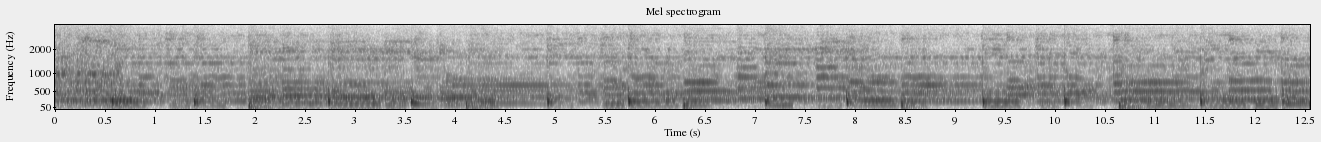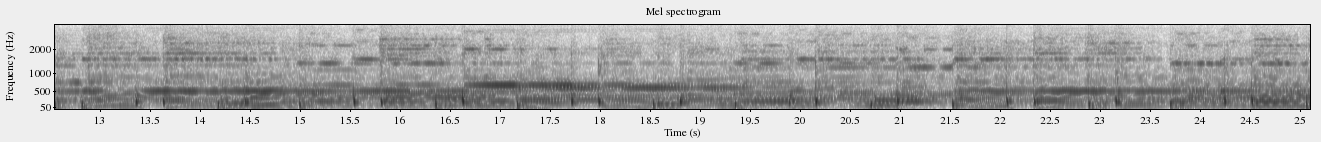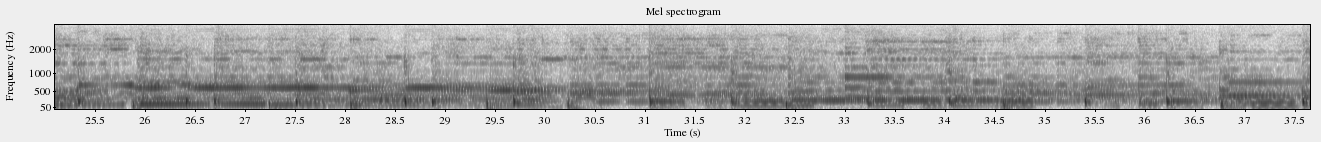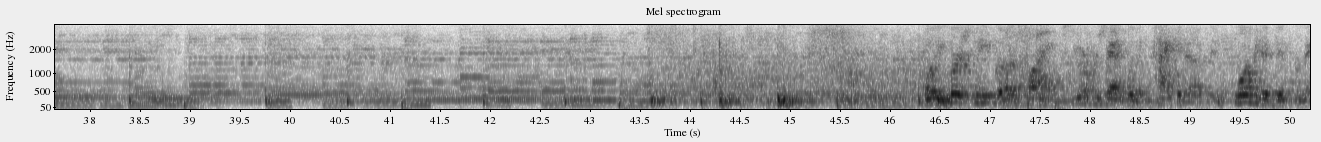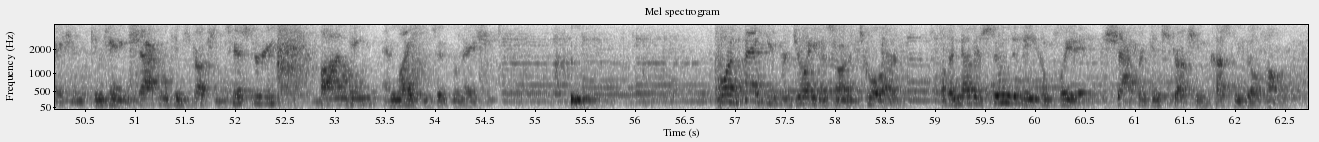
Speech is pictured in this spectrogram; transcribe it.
When we first meet with our clients, you are presented with a packet of informative information containing Shafran Construction's history, bonding, and license information. I want to thank you for joining us on a tour of another soon-to-be completed Shafran Construction custom-built home.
